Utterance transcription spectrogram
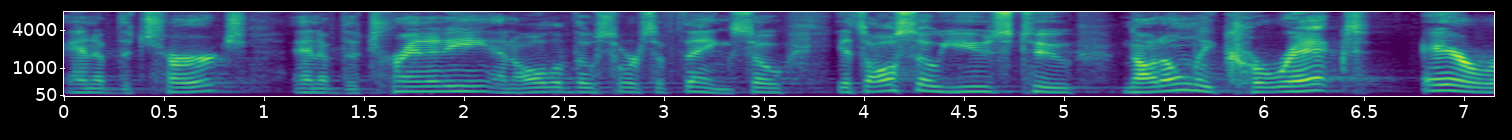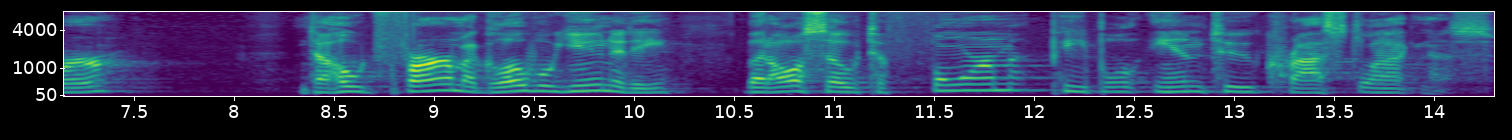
and of the church and of the Trinity and all of those sorts of things. So it's also used to not only correct error, and to hold firm a global unity, but also to form people into Christ likeness.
